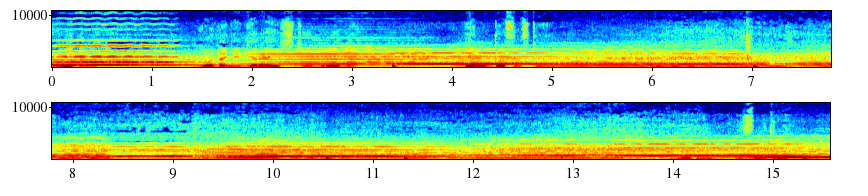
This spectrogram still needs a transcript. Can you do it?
Вот они. Вот они, героические броди. Пиндосовские. Вот он. Изнутри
